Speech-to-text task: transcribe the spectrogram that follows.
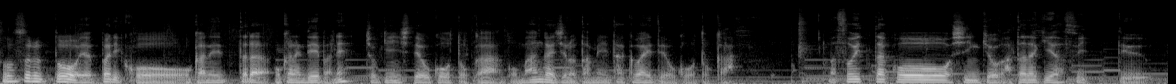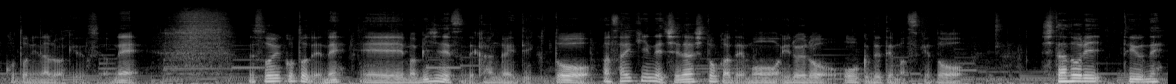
そうするとやっぱりこうお金言ったらお金で言えばね貯金しておこうとかこう万が一のために蓄えておこうとか。まあ、そういったこう心境が働きやすいっていうことになるわけですよね。でそういうことでね、えーまあ、ビジネスで考えていくと、まあ、最近ねチラシとかでもいろいろ多く出てますけど下取りっていうね、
